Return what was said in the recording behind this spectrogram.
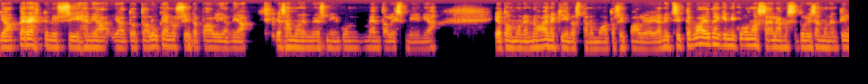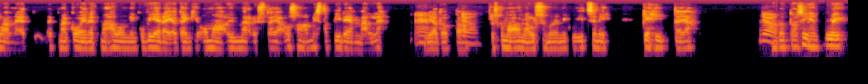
ja perehtynyt siihen ja, ja tota, lukenut siitä paljon ja, ja samoin myös niin kuin mentalismiin ja, ja tuommoinen, ne on aina kiinnostanut mua tosi paljon. Ja nyt sitten vaan jotenkin niin kuin omassa elämässä tuli semmoinen tilanne, että, että mä koin, että mä haluan niin kuin viedä jotenkin omaa ymmärrystä ja osaamista pidemmälle. Mm, ja tota, koska mä oon ollut semmoinen niin kuin itseni kehittäjä. Joo. Ja tota, siihen tuli,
